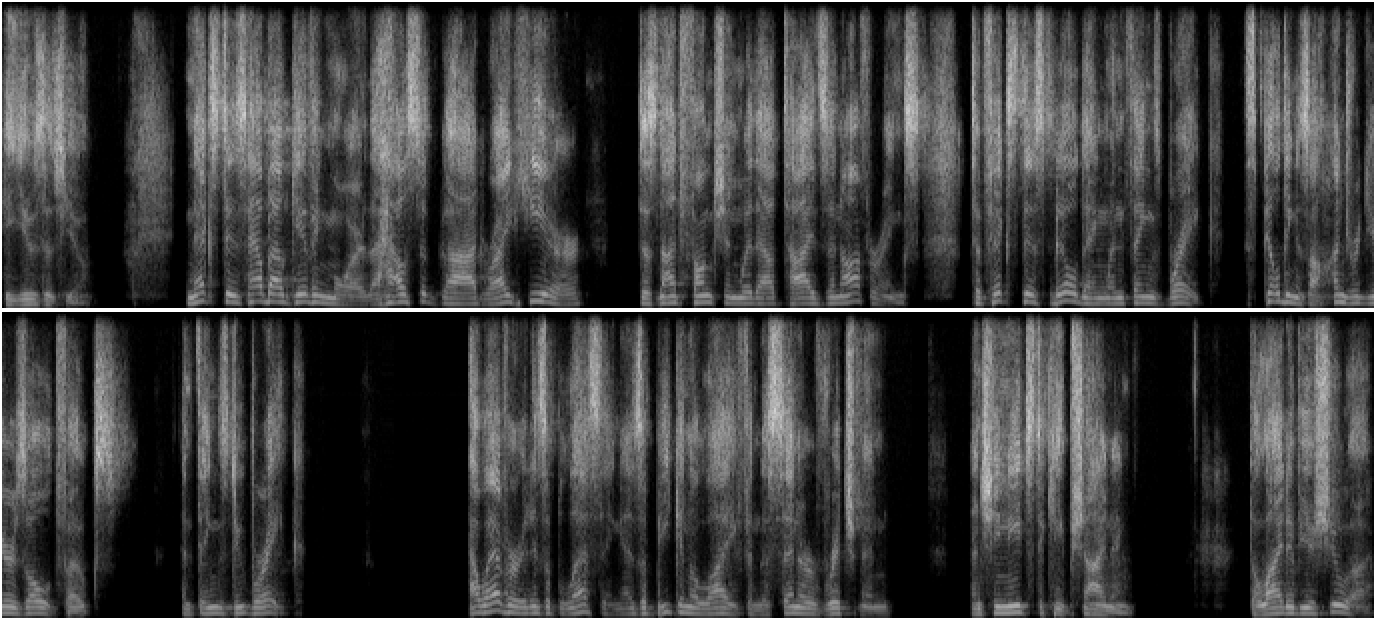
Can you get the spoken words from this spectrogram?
He uses you. Next is how about giving more? The house of God right here does not function without tithes and offerings. To fix this building when things break, this building is 100 years old, folks, and things do break. However, it is a blessing as a beacon of life in the center of Richmond, and she needs to keep shining. the light of Yeshua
